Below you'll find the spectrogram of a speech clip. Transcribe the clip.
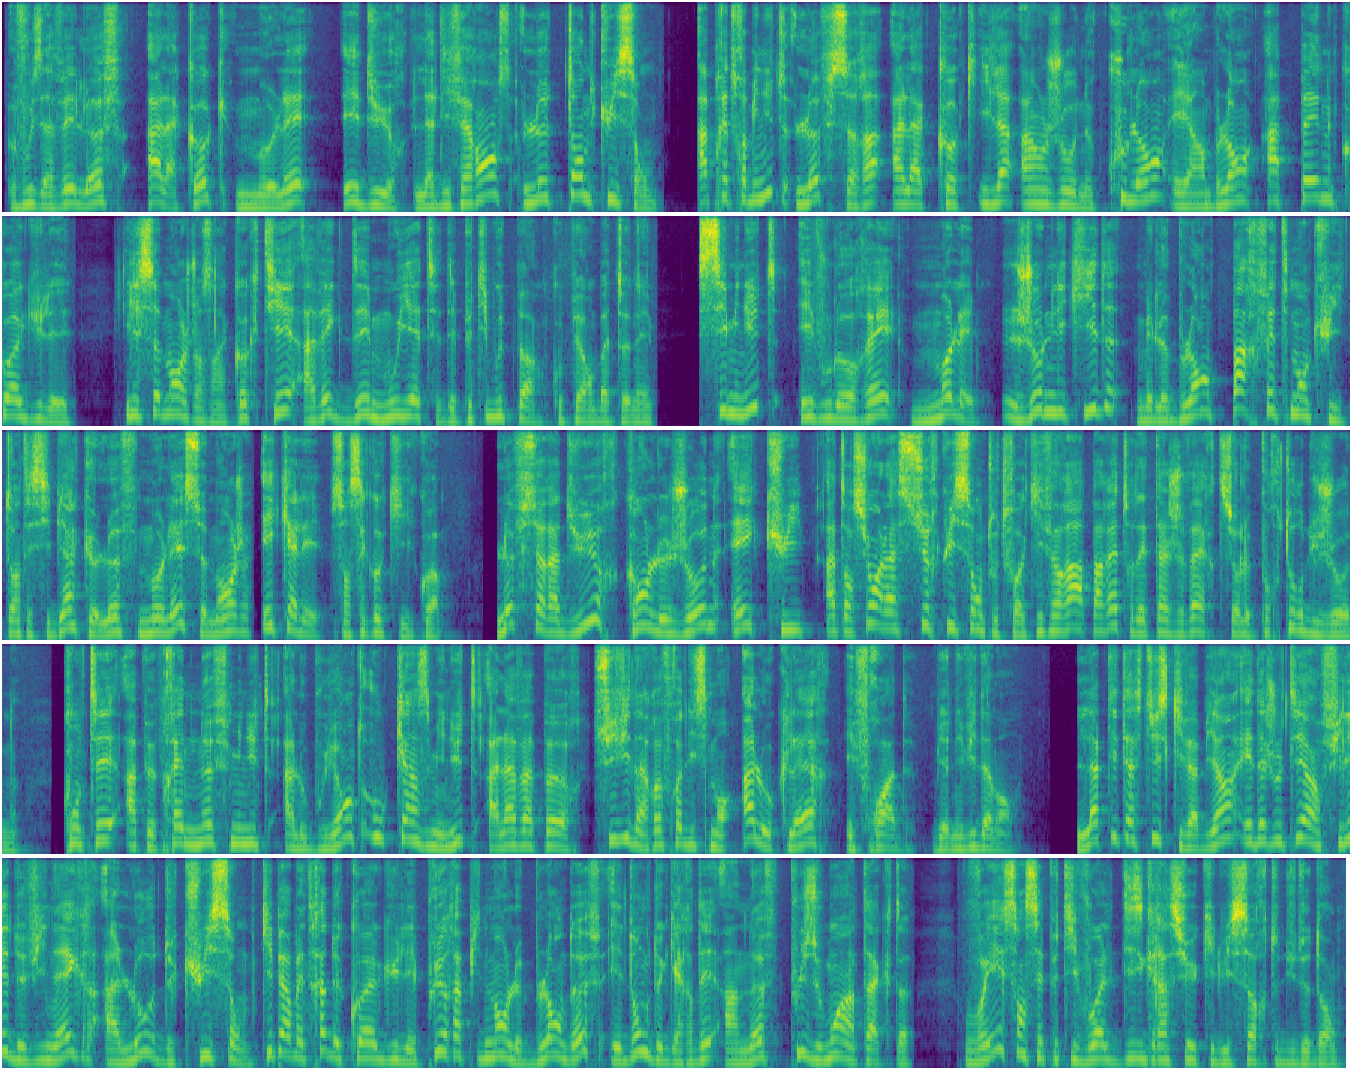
Vous avez l'œuf à la coque, mollet et dur. La différence, le temps de cuisson. Après 3 minutes, l'œuf sera à la coque. Il a un jaune coulant et un blanc à peine coagulé. Il se mange dans un coquetier avec des mouillettes, des petits bouts de pain coupés en bâtonnets. 6 minutes et vous l'aurez mollet. Jaune liquide, mais le blanc parfaitement cuit, tant et si bien que l'œuf mollet se mange écalé, sans sa coquille quoi. L'œuf sera dur quand le jaune est cuit. Attention à la surcuisson toutefois, qui fera apparaître des taches vertes sur le pourtour du jaune. Comptez à peu près 9 minutes à l'eau bouillante ou 15 minutes à la vapeur, suivi d'un refroidissement à l'eau claire et froide, bien évidemment. La petite astuce qui va bien est d'ajouter un filet de vinaigre à l'eau de cuisson, qui permettra de coaguler plus rapidement le blanc d'œuf et donc de garder un œuf plus ou moins intact. Vous voyez sans ces petits voiles disgracieux qui lui sortent du dedans.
